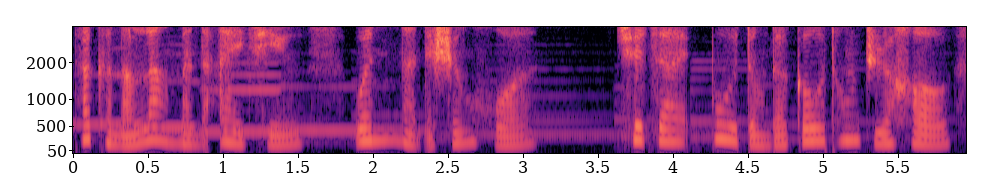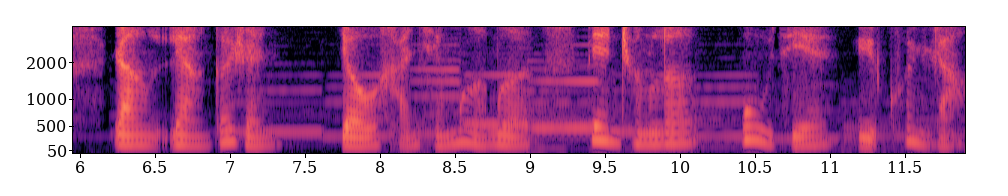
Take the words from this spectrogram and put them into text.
她可能浪漫的爱情、温暖的生活，却在不懂得沟通之后，让两个人由含情脉脉变成了误解与困扰。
